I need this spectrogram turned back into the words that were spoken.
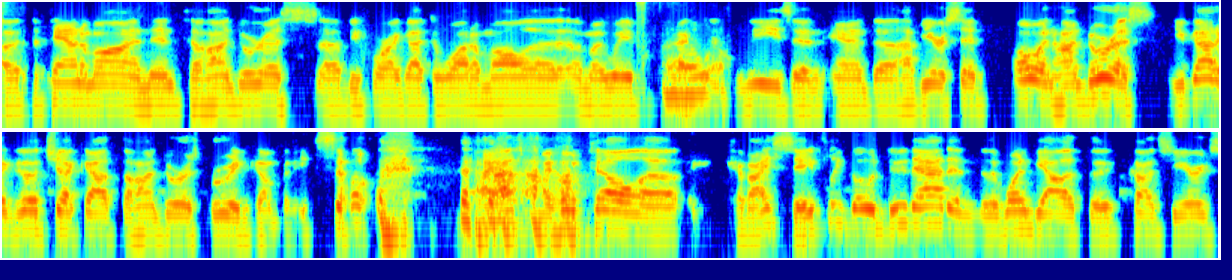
uh, to Panama and then to Honduras uh, before I got to Guatemala on my way back Oh, to. Belize. And and uh, Javier said, "Oh, in Honduras, you got to go check out the Honduras Brewing Company." So I asked my hotel, uh, "Can I safely go do that?" And the one gal at the concierge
